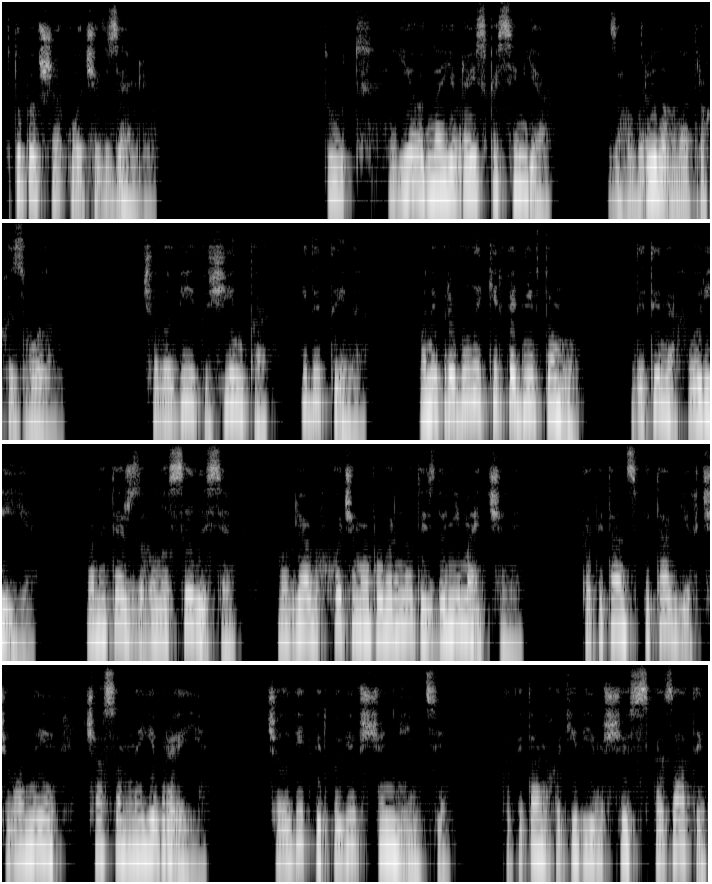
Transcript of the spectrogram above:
втупивши очі в землю. Тут є одна єврейська сім'я, заговорила вона трохи згодом. Чоловік, жінка і дитина. Вони прибули кілька днів тому. Дитина хворіє. Вони теж зголосилися, мовляв, хочемо повернутись до Німеччини. Капітан спитав їх, чи вони часом не євреї. Чоловік відповів, що німці. Капітан хотів їм щось сказати,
